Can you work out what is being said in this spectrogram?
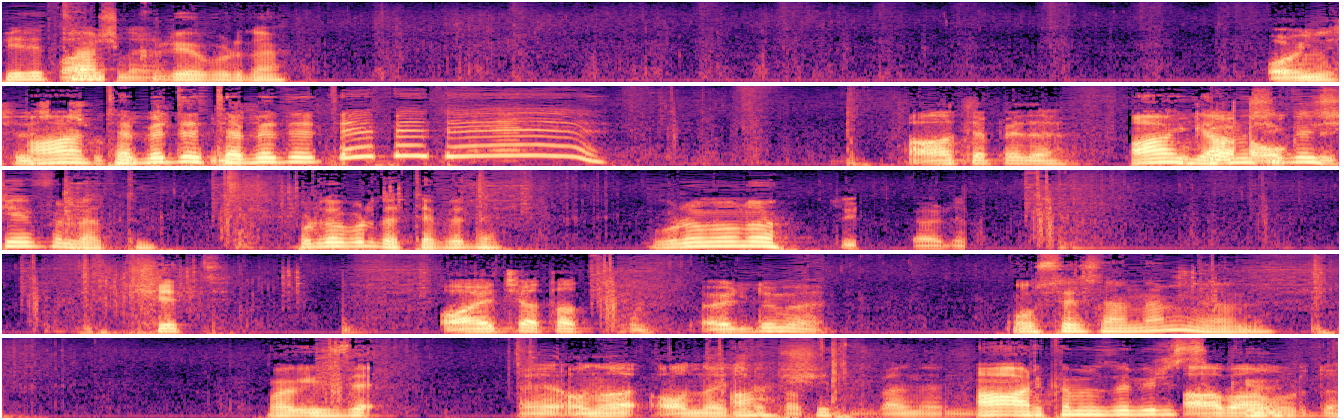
Biri taş Vallahi. kırıyor burada. Oyun sesi Aa çok tepede açık değil. tepede tepede. Aa tepede. Aa Bak, yanlışlıkla ok şey fırlattım. Burada burada tepede. Vurun onu. sesi Gördüm. Shit. O headshot attım. Öldü mü? O ses senden mi geldi? Bak izle. Yani ona ona Ah, shit. benden. Aa arkamızda biri Aa sıkıyor. ben vurdu.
